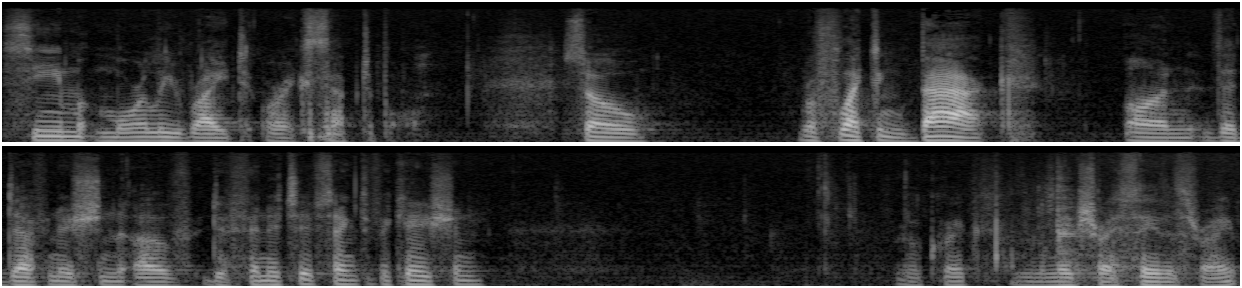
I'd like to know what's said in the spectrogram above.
seem morally right or acceptable. So, reflecting back on the definition of definitive sanctification, real quick, I'm going to make sure I say this right.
